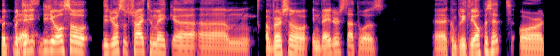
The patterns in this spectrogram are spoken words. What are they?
But but did Yes. you, did you also did you also try to make a um, a version of Invaders that was uh, completely opposite, or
